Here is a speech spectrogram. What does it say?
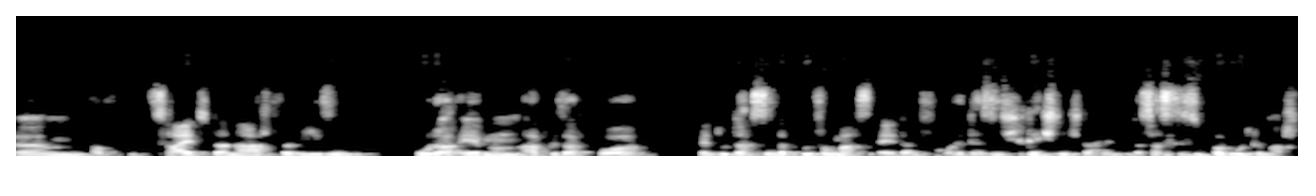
ähm, auf die Zeit danach verwiesen oder eben habe gesagt, boah, wenn du das in der Prüfung machst, ey, dann freut er sich richtig da hinten. Das hast du super gut gemacht.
